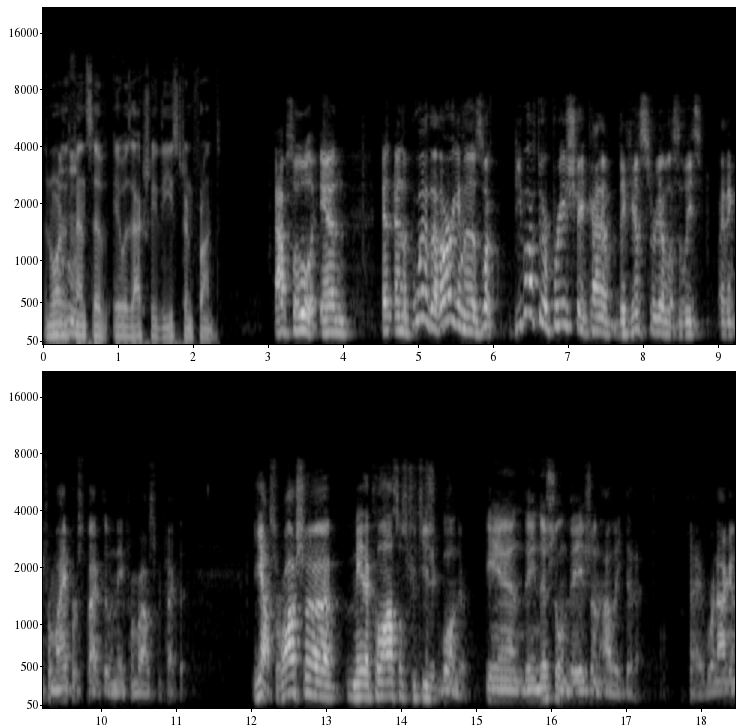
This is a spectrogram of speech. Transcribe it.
the northern mm-hmm. offensive? It was actually the Eastern Front. Absolutely, and, and and the point of that argument is, look, people have to appreciate kind of the history of this, at least I think from my perspective and maybe from Rob's perspective. Yes, Russia made a colossal strategic blunder in the initial invasion, how they did it. Okay, we're not going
